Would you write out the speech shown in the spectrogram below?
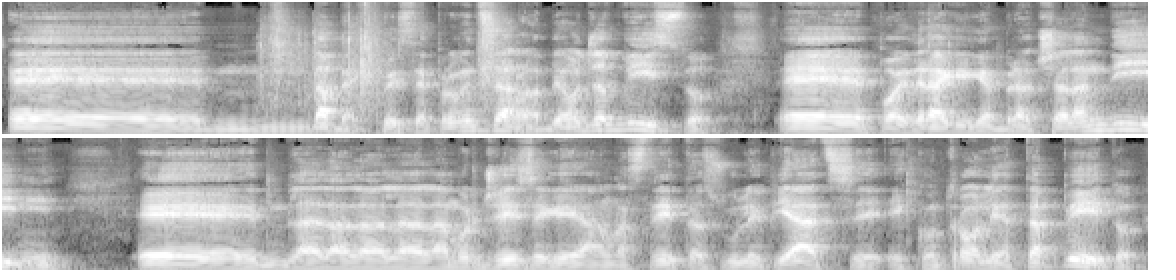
eh, vabbè, questo è Provenzano, l'abbiamo già visto. Eh, poi Draghi che abbraccia Landini. Eh, la, la, la, la, Morgese che ha una stretta sulle piazze e controlli a tappeto.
